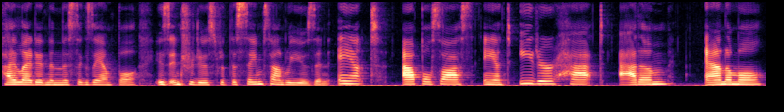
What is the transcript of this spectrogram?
highlighted in this example, is introduced with the same sound we use in ant, applesauce, anteater, hat, atom, animal.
